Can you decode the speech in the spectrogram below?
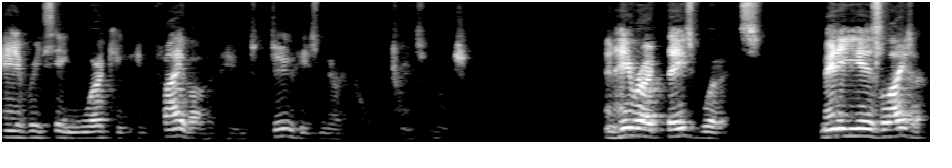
everything working in favor of him to do his miracle of transformation. And he wrote these words many years later.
